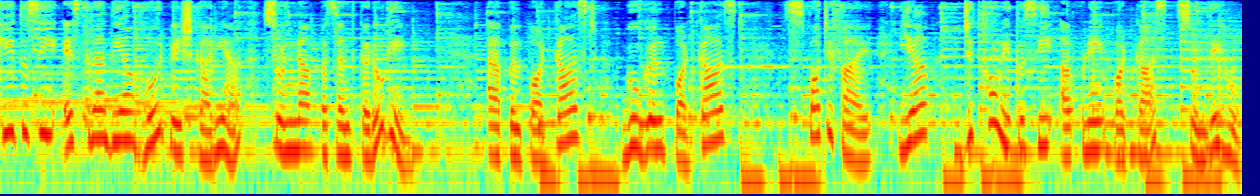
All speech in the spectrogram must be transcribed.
ਕੀ ਤੁਸੀਂ ਇਸ ਤਰ੍ਹਾਂ ਦੀਆਂ ਹੋਰ ਪੇਸ਼ਕਾਰੀਆਂ ਸੁਣਨਾ ਪਸੰਦ ਕਰੋਗੇ? Apple Podcast, Google Podcast, Spotify ਜਾਂ ਜਿੱਥੋਂ ਵੀ ਤੁਸੀਂ ਆਪਣੇ ਪੋਡਕਾਸਟ ਸੁਣਦੇ ਹੋ।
